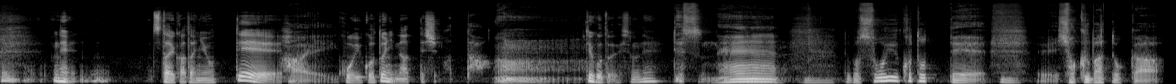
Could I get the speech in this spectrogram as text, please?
でもね、伝え方によって、はい。こういうことになってしまった。うん。っていうことですよね。ですね。だからそういうことって、えー職場とか、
